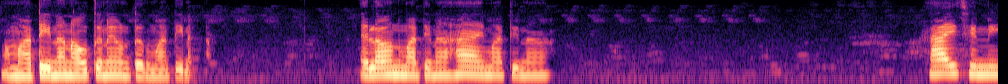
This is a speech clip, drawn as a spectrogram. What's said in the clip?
మాటీనా నవ్వుతూనే ఉంటుంది మాటీనా ఎలా ఉంది Matina hi Matina hi Chinni.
